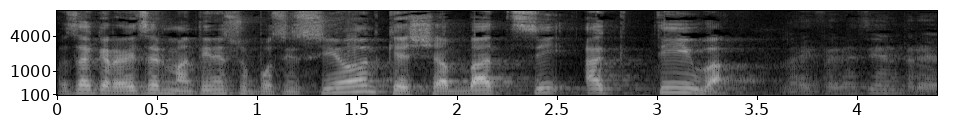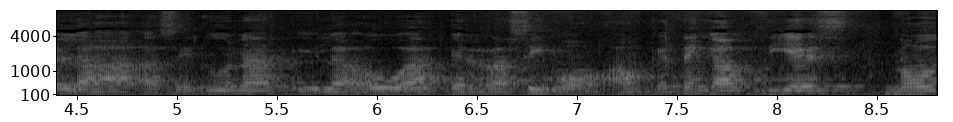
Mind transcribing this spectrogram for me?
O sea que a veces mantiene su posición que Shabbat sí activa. La diferencia entre la aceituna y la uva, el racimo, aunque tenga 10, no,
